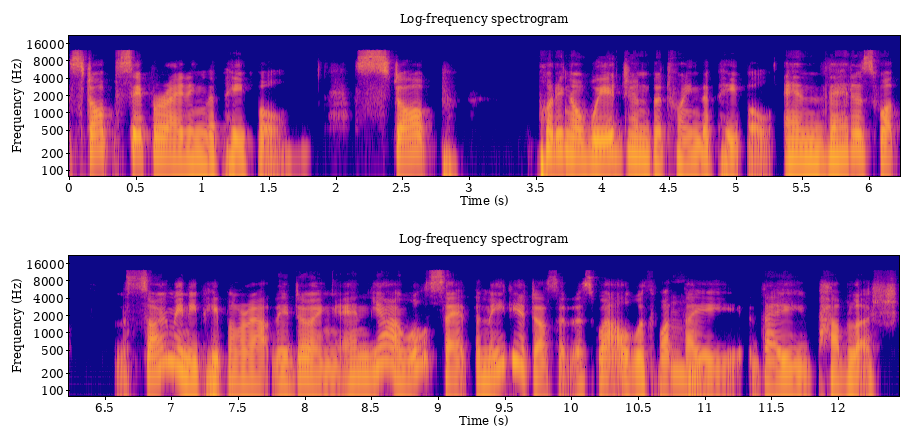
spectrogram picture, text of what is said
Stop separating the people. Stop putting a wedge in between the people. And that is what so many people are out there doing and yeah i will say it the media does it as well with what mm-hmm. they they publish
